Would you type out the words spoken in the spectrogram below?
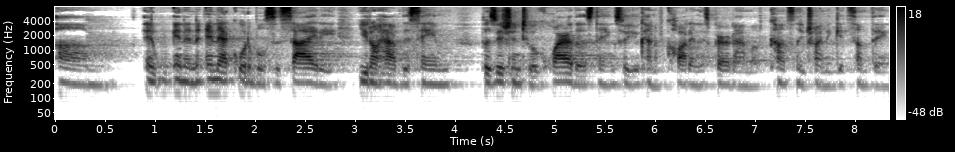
um, in an inequitable society, you don't have the same position to acquire those things. So you're kind of caught in this paradigm of constantly trying to get something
